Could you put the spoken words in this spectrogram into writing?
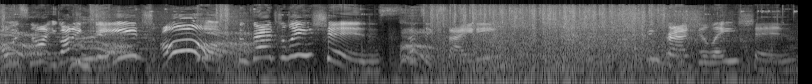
Oh, it's not? You got engaged? Oh! Congratulations! That's exciting. Congratulations.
